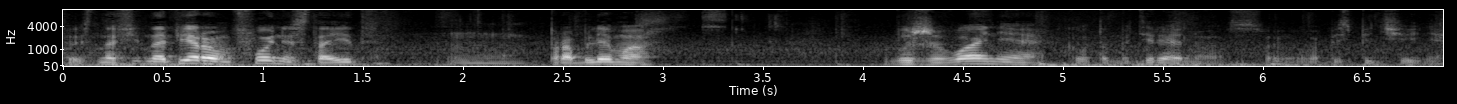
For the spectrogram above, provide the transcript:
То есть на, на первом фоне стоит проблема выживания какого-то материального своего обеспечения.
